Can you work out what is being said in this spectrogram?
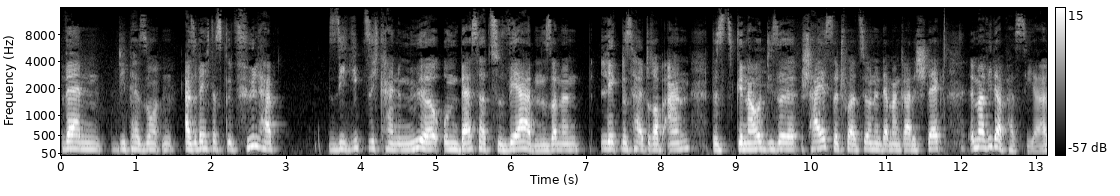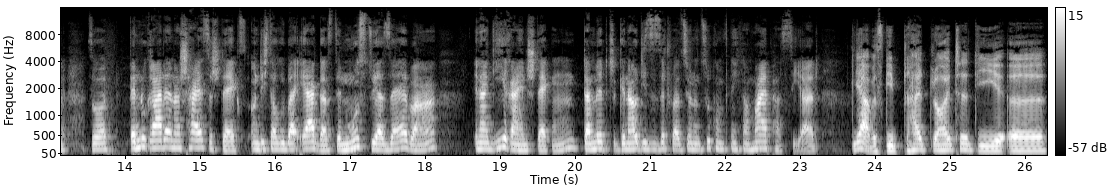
wenn die Person, also wenn ich das Gefühl habe, sie gibt sich keine Mühe, um besser zu werden, sondern legt es halt darauf an, dass genau diese Scheißsituation, in der man gerade steckt, immer wieder passiert. So, wenn du gerade in einer Scheiße steckst und dich darüber ärgerst, dann musst du ja selber Energie reinstecken, damit genau diese Situation in Zukunft nicht nochmal passiert. Ja, aber es gibt halt Leute, die äh,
